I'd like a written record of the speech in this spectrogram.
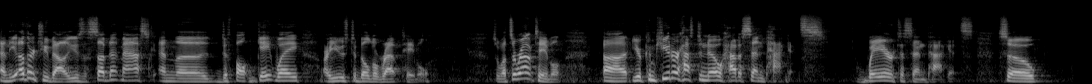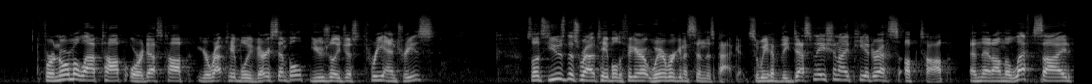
And the other two values, the subnet mask and the default gateway, are used to build a route table. So what's a route table? Uh, your computer has to know how to send packets, where to send packets. So for a normal laptop or a desktop, your route table will be very simple, usually just three entries. So let's use this route table to figure out where we're going to send this packet. So we have the destination IP address up top, and then on the left side,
